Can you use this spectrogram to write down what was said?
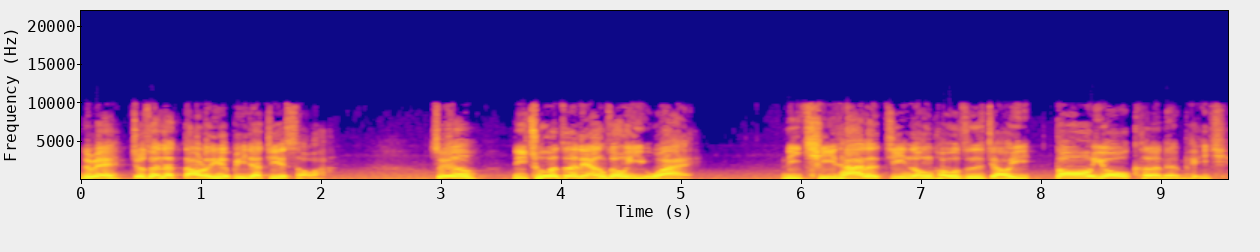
对不对？就算它倒了，也比较接手啊。所以。你除了这两种以外，你其他的金融投资交易都有可能赔钱。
